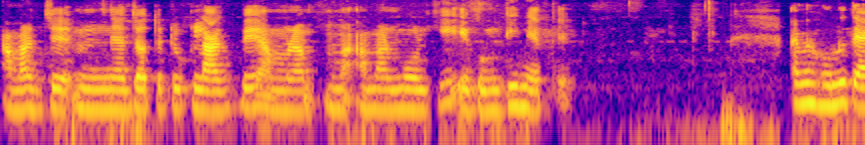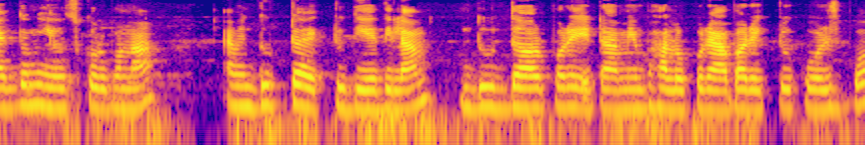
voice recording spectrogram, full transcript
আমার যে যতটুক লাগবে আমরা আমার মুরগি এবং ডিমেতে। আমি হলুদ একদমই ইউজ করব না। আমি দুধটা একটু দিয়ে দিলাম। দুধ দেওয়ার পরে এটা আমি ভালো করে আবার একটু কষবো।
